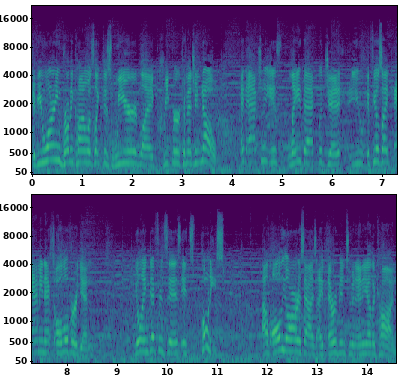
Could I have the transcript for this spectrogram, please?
if you were wondering BronyCon was like this weird, like, creeper convention, no. It actually is laid back, legit. You, it feels like Anime Next all over again. The only difference is it's ponies. Out of all the artist alleys I've ever been to in any other con,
